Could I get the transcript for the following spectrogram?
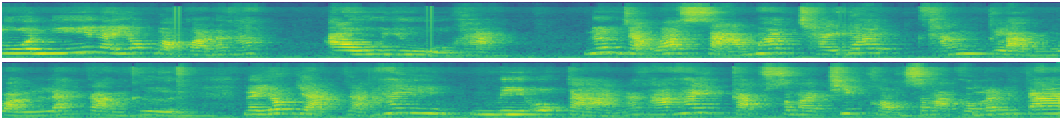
ตัวนี้นายกบอกก่อนนะคะ เอาอยู่ค่ะ เนื่องจากว่าสามารถใช้ได้ทั้งกลางวันและกลางคืน นายกอยากจะให้มีโอกาสนะคะ ให้กับสมาชิกของสมาคมลาบิก้า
